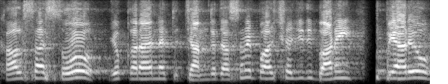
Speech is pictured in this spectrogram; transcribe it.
ਖਾਲਸਾ ਸੋ, ਜੋ ਕਰੈ ਨਿਤ ਜੰਗ। ਦਸਵੇਂ ਪਾਤਸ਼ਾਹ ਜੀ ਦੀ ਬਾਣੀ, ਪਿਆਰਿਓ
